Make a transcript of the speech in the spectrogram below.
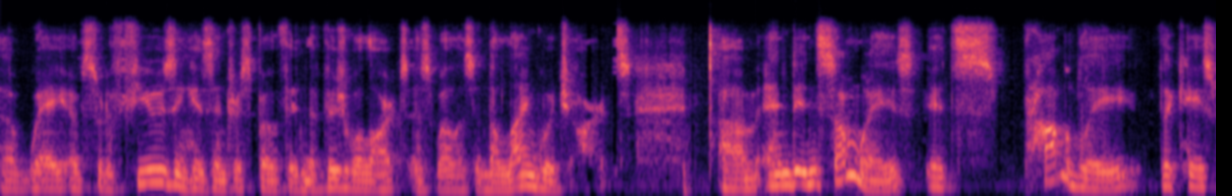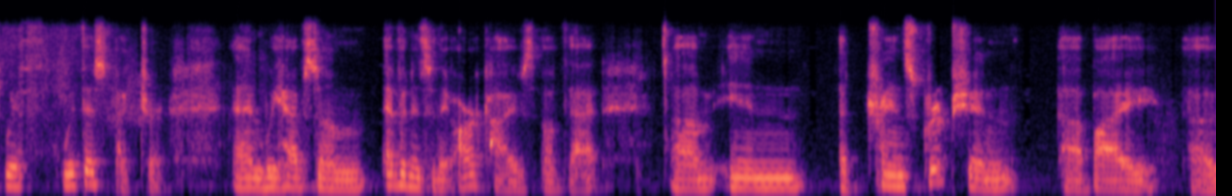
a way of sort of fusing his interest both in the visual arts as well as in the language arts. Um, and in some ways, it's probably the case with, with this picture. And we have some evidence in the archives of that um, in a transcription uh, by uh,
